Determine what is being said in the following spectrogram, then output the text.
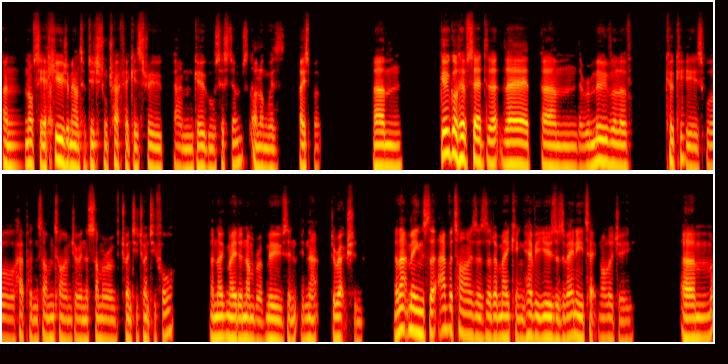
and obviously a huge amount of digital traffic is through um, Google systems along with Facebook. Um, Google have said that their um, the removal of cookies will happen sometime during the summer of 2024, and they've made a number of moves in, in that direction. And that means that advertisers that are making heavy users of any technology um,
